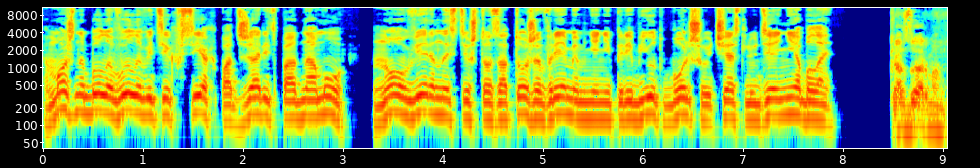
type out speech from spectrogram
Можно было выловить их всех, поджарить по одному, но уверенности, что за то же время мне не перебьют большую часть людей, не было. «Казармам!»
